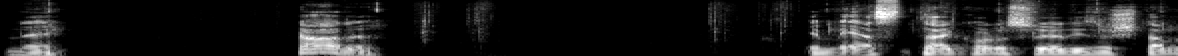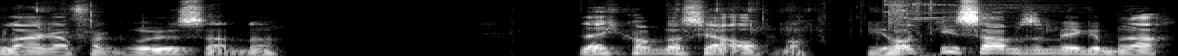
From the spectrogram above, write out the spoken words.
Ne. Schade. Im ersten Teil konntest du ja diese Stammlager vergrößern, ne? Vielleicht kommt das ja auch noch. Die Hotkeys haben sie mir gebracht.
